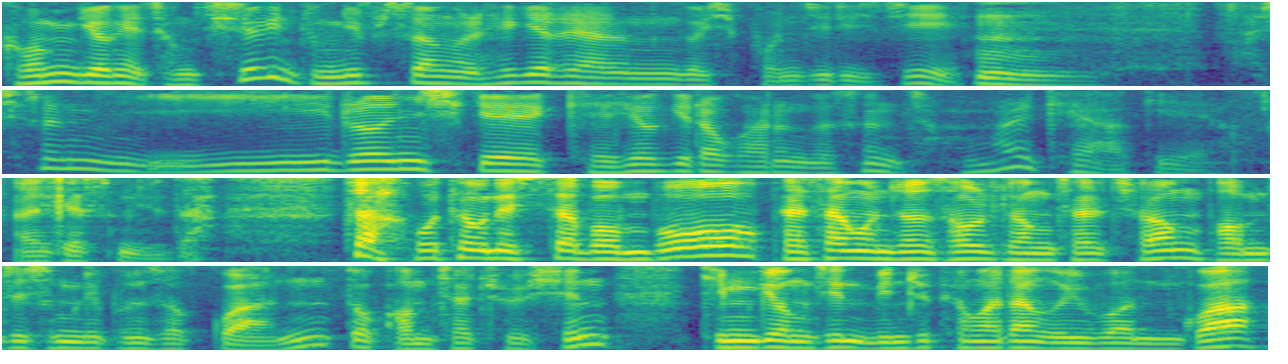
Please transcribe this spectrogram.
검경의 정치적인 중립성을 해결하는 것이 본질이지 음. 사실은 이런 식의 개혁이라고 하는 것은 정말 개악이에요. 알겠습니다. 자, 오태훈의 시사본부 배상훈 전 서울경찰청 범죄심리분석관 또 검찰 출신 김경진 민주평화당 의원과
